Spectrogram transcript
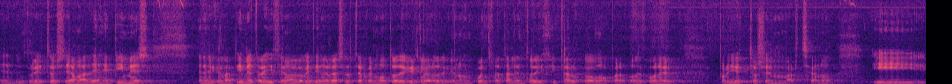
de un proyecto que se llama DN Pymes, en el que la pyme tradicional lo que tiene ahora es el terremoto de que, claro, de que no encuentra talento digital como para poder poner proyectos en marcha. ¿no? Y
